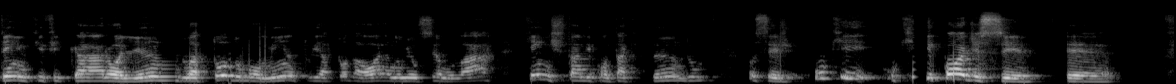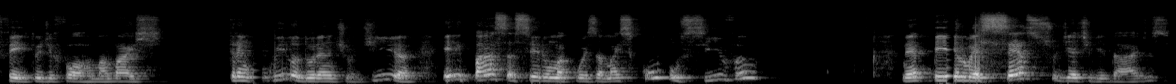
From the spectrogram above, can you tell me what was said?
tenho que ficar olhando a todo momento e a toda hora no meu celular quem está me contactando. Ou seja, o que, o que pode ser é, feito de forma mais tranquila durante o dia, ele passa a ser uma coisa mais compulsiva né, pelo excesso de atividades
